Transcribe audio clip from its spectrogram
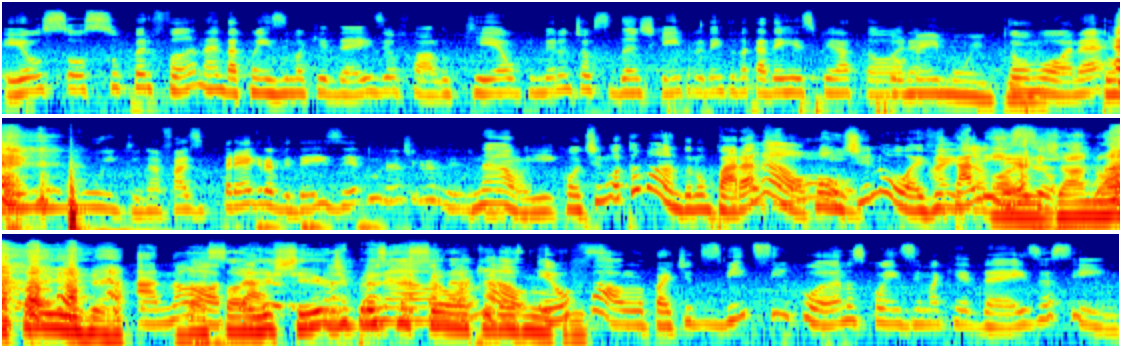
Eu sou super fã, né, da coenzima Q10 e eu falo que é o primeiro antioxidante que entra dentro da cadeia respiratória. Tomei muito. Tomou, né? Tomei muito na fase pré-gravidez e durante a gravidez. Não, e continua tomando, não para Continua. não, continua, é já vitalício. Aí, já anota aí. Já Anota. saí cheio de prescrição não, não, aqui das não. Nutris. Eu falo, a partir dos 25 anos com enzima Q10, assim,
